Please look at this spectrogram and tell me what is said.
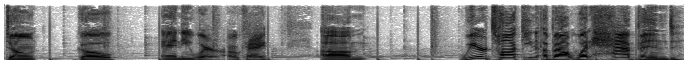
don't go anywhere, okay? Um, we are talking about what happened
